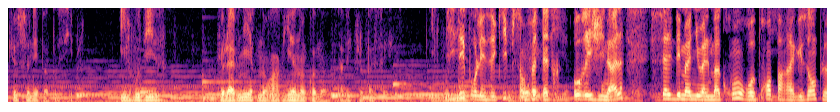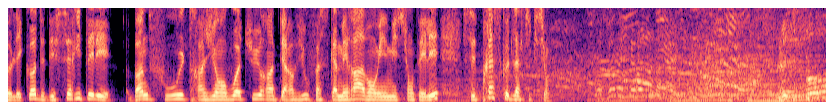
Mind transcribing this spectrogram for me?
que ce n'est pas possible. Ils vous disent que l'avenir n'aura rien en commun avec le passé. L'idée pour les équipes, c'est en fait d'être originale. Celle d'Emmanuel Macron reprend par exemple les codes des séries télé. Bain de foule, trajet en voiture, interview face caméra avant une émission télé. C'est presque de la fiction. Bonjour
